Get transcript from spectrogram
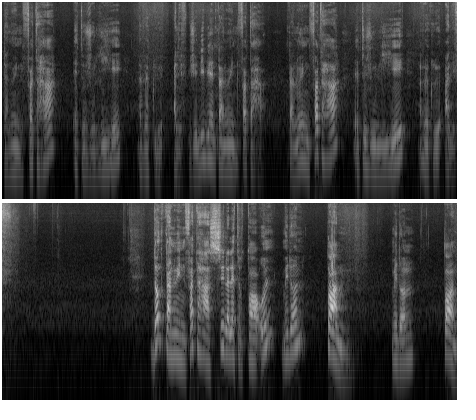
Tanwin Fataha est toujours lié avec le alif. Je dis bien Tanwin Fataha. Tanwin Fataha est toujours lié avec le alif. Donc Tanwin Fataha sur la lettre Ta'un me donne ton. Me donne ton.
